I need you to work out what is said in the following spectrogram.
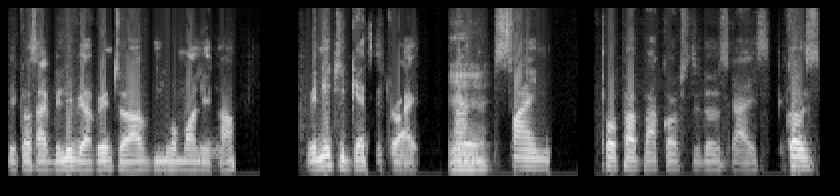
because I believe we are going to have more money now. We need to get it right Yeah. and sign proper backups to those guys because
